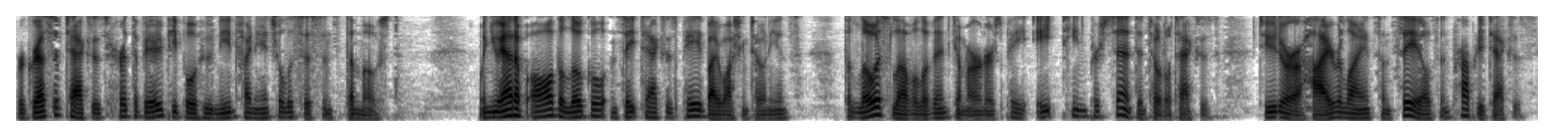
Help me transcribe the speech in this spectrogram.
Regressive taxes hurt the very people who need financial assistance the most. When you add up all the local and state taxes paid by Washingtonians, the lowest level of income earners pay 18% in total taxes due to our high reliance on sales and property taxes,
